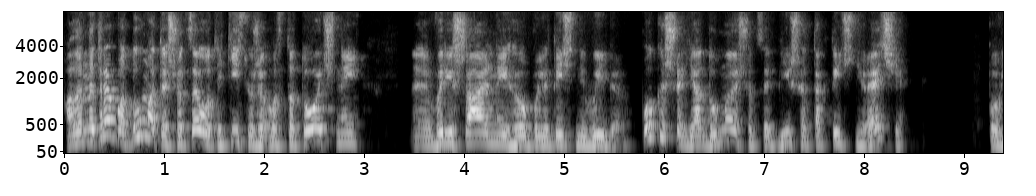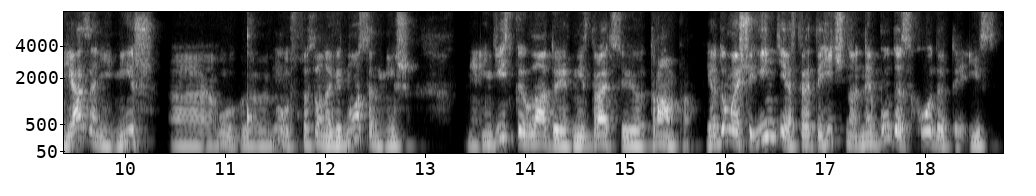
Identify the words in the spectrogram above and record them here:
Але не треба думати, що це от якийсь уже остаточний е, вирішальний геополітичний вибір. Поки що я думаю, що це більше тактичні речі, пов'язані між е, е, ну, стосовно відносин між індійською владою і адміністрацією Трампа. Я думаю, що Індія стратегічно не буде сходити із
